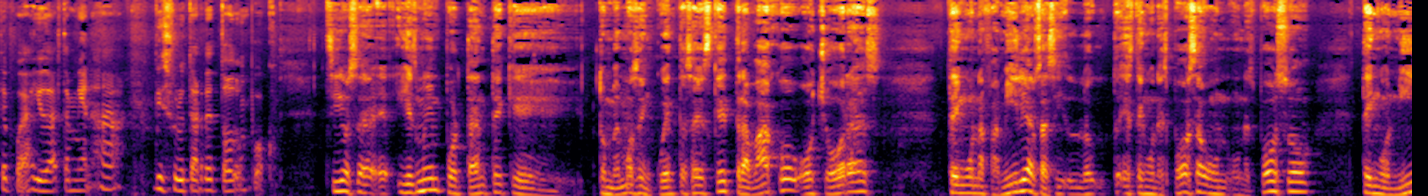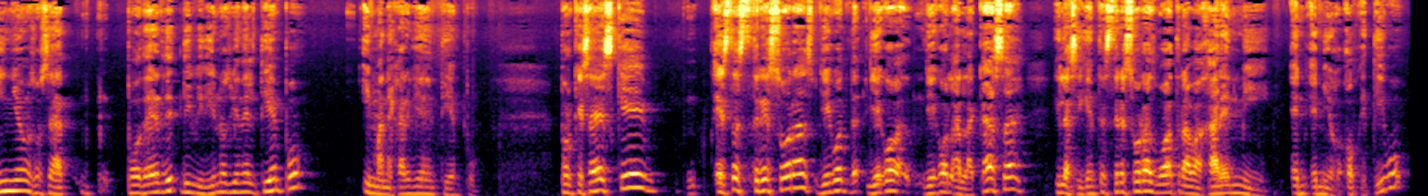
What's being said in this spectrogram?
te puede ayudar también a disfrutar de todo un poco. Sí, o sea, eh, y es muy importante que tomemos en cuenta, ¿sabes qué? Trabajo ocho horas, tengo una familia, o sea, si tengo una esposa o un, esposo, tengo niños, o sea, poder dividirnos bien el tiempo y manejar bien el tiempo. Porque, ¿sabes qué? Estas tres horas llego, llego, llego a la casa y las siguientes tres horas voy a trabajar en mi, en, en mi objetivo.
